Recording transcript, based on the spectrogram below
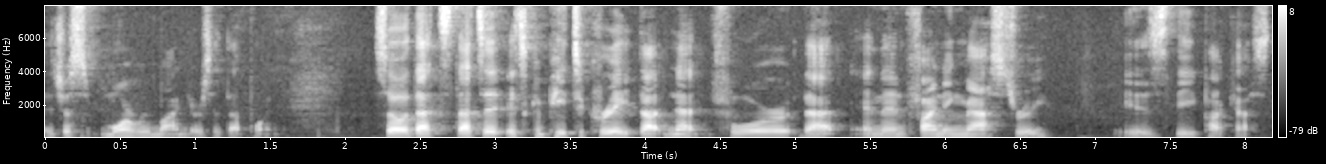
It's just more reminders at that point. So that's that's it. It's compete to create.net for that, and then finding mastery is the podcast.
